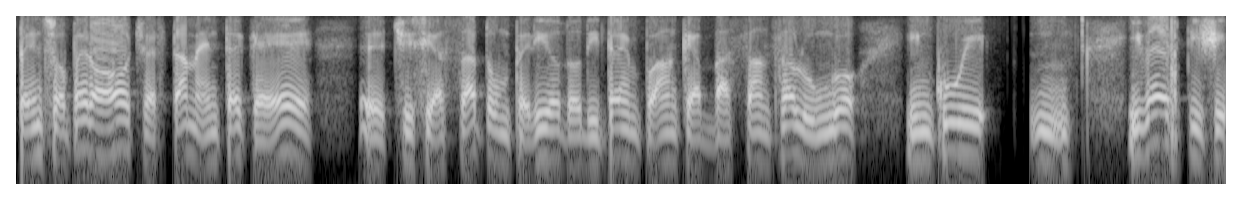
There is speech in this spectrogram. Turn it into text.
Penso però certamente che eh, ci sia stato un periodo di tempo anche abbastanza lungo in cui mh, i vertici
